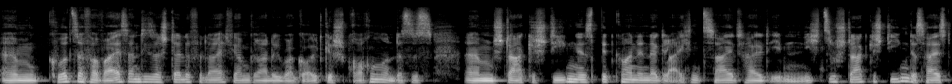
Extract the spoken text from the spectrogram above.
Ähm, kurzer Verweis an dieser Stelle vielleicht. Wir haben gerade über Gold gesprochen und dass es ähm, stark gestiegen ist. Bitcoin in der gleichen Zeit halt eben nicht so stark gestiegen. Das heißt,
